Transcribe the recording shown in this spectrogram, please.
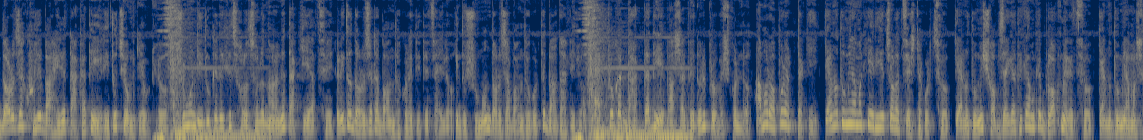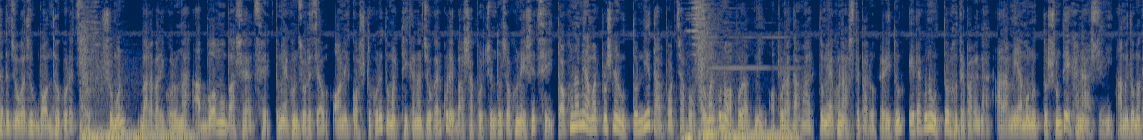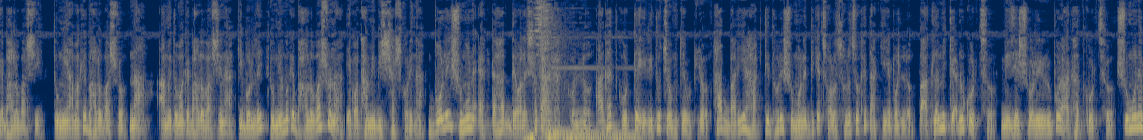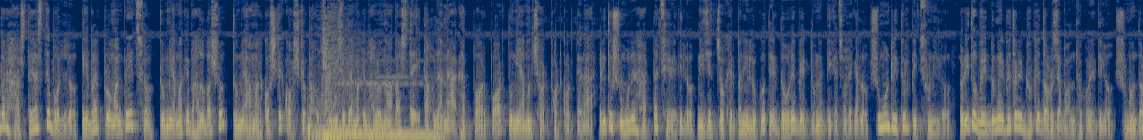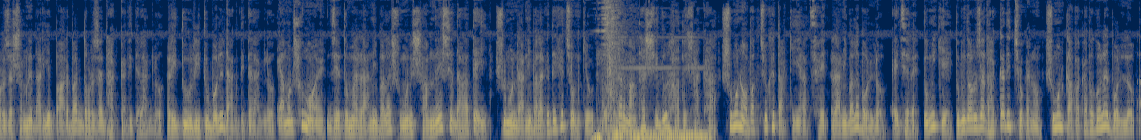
দরজা খুলে বাহিরে তাকাতে ঋতু চমকে উঠল। সুমন ঋতুকে দেখে ছলছল নয়নে তাকিয়ে আছে। ঋতু দরজাটা বন্ধ করে দিতে চাইল, কিন্তু সুমন দরজা বন্ধ করতে বাধা দিল। এক প্রকার ধাক্কা দিয়ে বাসার ভেতরে প্রবেশ করল। আমার অপরাধটা কি? কেন তুমি আমাকে এড়িয়ে চলার চেষ্টা করছ? কেন তুমি সব জায়গা থেকে আমাকে ব্লক মেরেছো? কেন তুমি আমার সাথে যোগাযোগ বন্ধ করেছ? সুমন, বাড়াবাড়ি করো না। আব্বু আম্মু বাসায় আছে। তুমি এখন চলে যাও। অনেক কষ্ট করে তোমার ঠিকানা জোগাড় করে বাসা পর্যন্ত যখন এসেছি, তখন আমি আমার প্রশ্নের উত্তর নিয়ে তারপর যাব। তোমার কোনো অপরাধ নেই। অপরাধ আমার। তুমি এখন আসতে পারো। ঋতু, এটা কোনো উত্তর হতে পারে না। আর আমি এমন উত্তর শুনতে এখানে আসিনি। আমি তোমাকে ভালোবাসি। তুমি আমাকে ভালোবাসো। না, আমি তোমাকে ভালোবাসি না। কি বললে? তুমি আমাকে ভালোবাসো না? এ কথা আমি বিশ্বাস করি না। বলেই সুমন একটা হাত দেওয়ালের সাথে আঘাত করল। আঘাত করতে ঋতু চমকে উঠল। হাত বাড়িয়ে হাতটি ধরে সুমনের দিকে ছলছল চোখে তাকিয়ে বলল, পাগলামি কেন করছ? নিজের শরীরের উপর আঘাত করছ? সুমন এবার হাসতে হাসতে বলল, এবার প্রমাণ পেয়েছ? তুমি আমাকে ভালোবাসো? তুমি আমার কষ্টে কষ্ট পাও। তুমি যদি আমাকে ভালো না বাসতে, তাহলে আমি আঘাত পর পর, তুমি এমন ছটফট করতে না। ঋতু সুমনের হাতটা ছেড়ে দিল। নিজের চোখের পানি লুকোতে দৌড়ে বেডরুমের দিকে চলে গেল। সুমন ঋতুর পিছু নিল। ঋতু বেডরুমের ভেতরে ঢুকে দরজা বন্ধ করে দিল। সুমন দরজার সামনে দাঁড়িয়ে বারবার দরজায় ধাক্কা দিতে লাগল। ঋতু ঋতু বলে ডাক দিতে লাগল। এমন সময় যে তোমার রানীবালা সুমনের সামনে এসে দাঁড়াতেই সুমন রানীবালাকে দেখে চমকে উঠল। তার মাথার সিঁদুর হাতে শাখা। সুমন অবাক চোখে তাকিয়ে আছে। রানীবালা বলল এই ছেলে তুমি কে? তুমি দরজা ধাক্কা দিচ্ছ কেন? সুমন কাপা কাপা গলায় বলল "আ,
